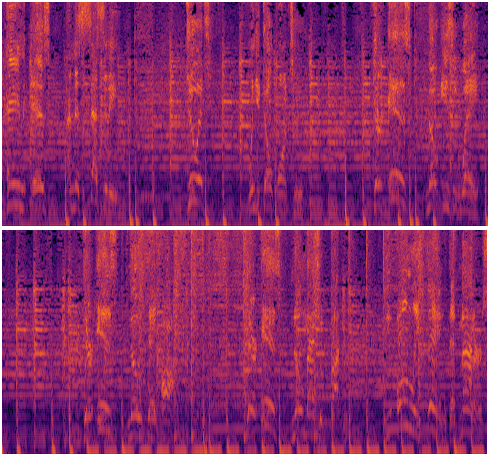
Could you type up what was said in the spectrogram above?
Pain is a necessity. Do it when you don't want to. There is no easy way. There is no day off. There is no magic button. The only thing that matters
